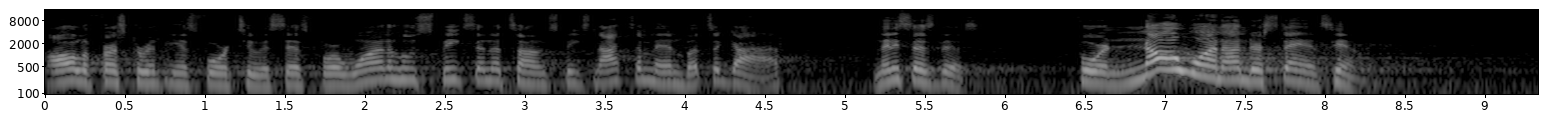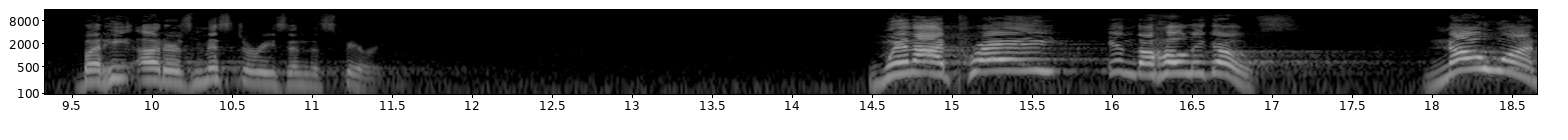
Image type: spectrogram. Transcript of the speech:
all of 1 Corinthians 4 2. It says, For one who speaks in a tongue speaks not to men, but to God. And then he says this For no one understands him, but he utters mysteries in the Spirit. When I pray in the Holy Ghost, no one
